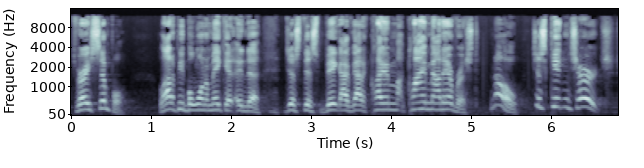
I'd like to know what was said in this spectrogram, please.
It's very simple. A lot of people want to make it into just this big, I've got to climb, climb Mount Everest. No, just get in church.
